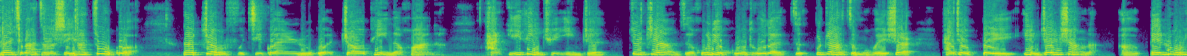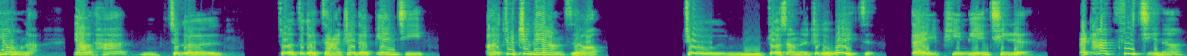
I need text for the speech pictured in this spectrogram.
乱七八糟的事情他做过。那政府机关如果招聘的话呢，他一定去应征。就这样子糊里糊涂的，怎不知道怎么回事儿，他就被应征上了，呃，被录用了。要他嗯，这个做这个杂志的编辑啊，就这个样子哦，就坐上了这个位置，带一批年轻人，而他自己呢，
